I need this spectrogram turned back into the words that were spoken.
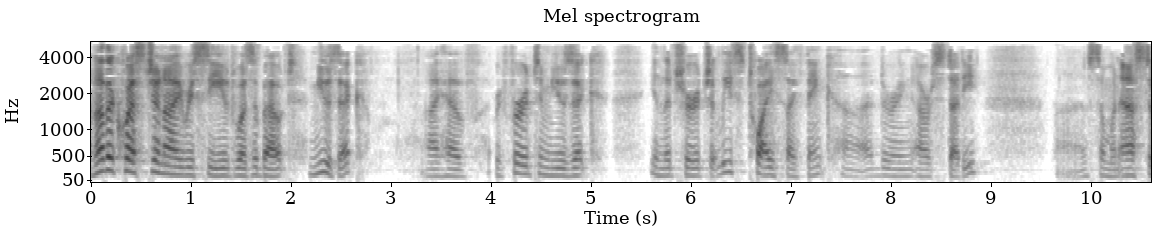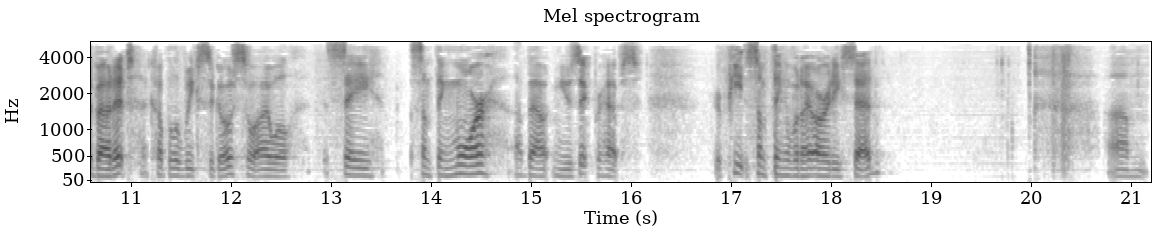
Another question I received was about music. I have referred to music in the church at least twice, I think, uh, during our study. Uh, someone asked about it a couple of weeks ago, so I will say something more about music, perhaps repeat something of what I already said. Um,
